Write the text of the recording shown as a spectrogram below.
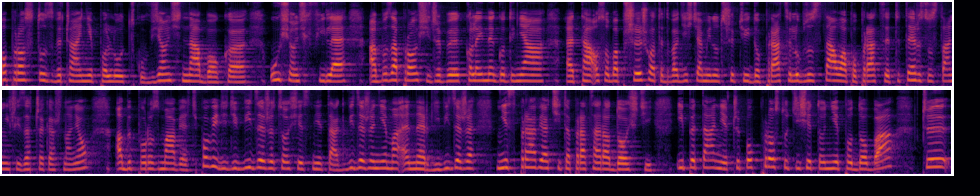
po prostu zwyczajnie po ludzku, wziąć na bok, e, usiąść chwilę albo zaprosić, żeby kolejnego dnia e, ta osoba przyszła te 20 minut szybciej do pracy lub została po pracy, ty też zostaniesz i zaczekasz na nią, aby porozmawiać, powiedzieć: Widzę, że coś jest nie tak, widzę, że nie ma energii, widzę, że nie sprawia ci ta praca radości. I pytanie, czy po prostu ci się to nie podoba, czy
